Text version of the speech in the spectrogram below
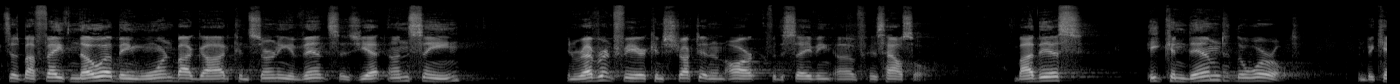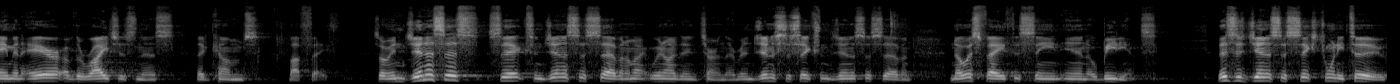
It says, By faith, Noah, being warned by God concerning events as yet unseen, in reverent fear, constructed an ark for the saving of his household. By this, he condemned the world and became an heir of the righteousness that comes by faith. So in Genesis 6 and Genesis 7, might, we don't have to turn there, but in Genesis 6 and Genesis 7, Noah's faith is seen in obedience. This is Genesis 6:22.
